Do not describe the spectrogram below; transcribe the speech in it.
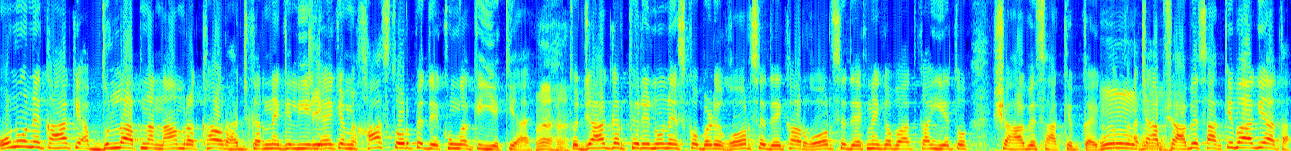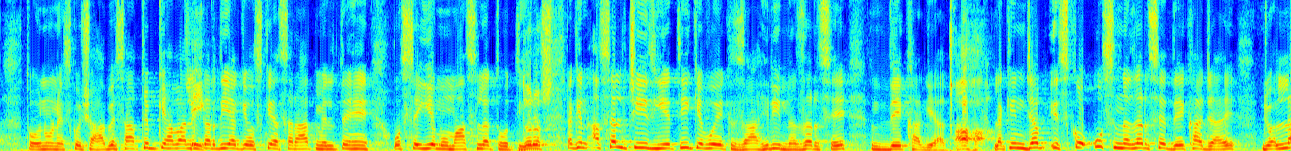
انہوں نے کہا کہ عبداللہ اپنا نام رکھا اور حج کرنے کے لیے گئے کہ میں خاص طور پہ دیکھوں گا کہ یہ کیا ہاں، ہے تو جا کر پھر انہوں نے اس کو بڑے غور سے دیکھا اور غور سے دیکھنے کے بعد کہا یہ تو شہاب ثاقب کا ایک اچھا اب شہاب ثاقب آ گیا تھا۔ تو انہوں نے اس کو شہاب ثاقب کے حوالے۔ کر دیا کہ اس کے اثرات ملتے ہیں اس سے یہ مماثلت ہوتی ہے۔ لیکن اصل چیز یہ تھی کہ وہ ایک ظاہری نظر سے دیکھا گیا تھا۔ لیکن جب اس کو اس نظر سے دیکھا جائے جو اللہ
